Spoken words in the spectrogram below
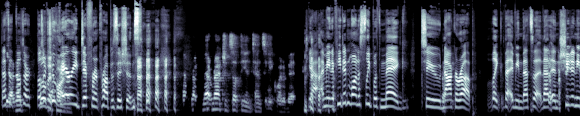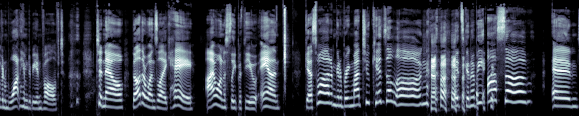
that's Yeah, a, those are those are two farther. very different propositions. That ratchets up the intensity quite a bit. yeah, I mean, if he didn't want to sleep with Meg to knock her up, like that, I mean, that's a, that, and she didn't even want him to be involved. to now, the other one's like, "Hey, I want to sleep with you," and guess what? I'm gonna bring my two kids along. it's gonna be awesome. And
